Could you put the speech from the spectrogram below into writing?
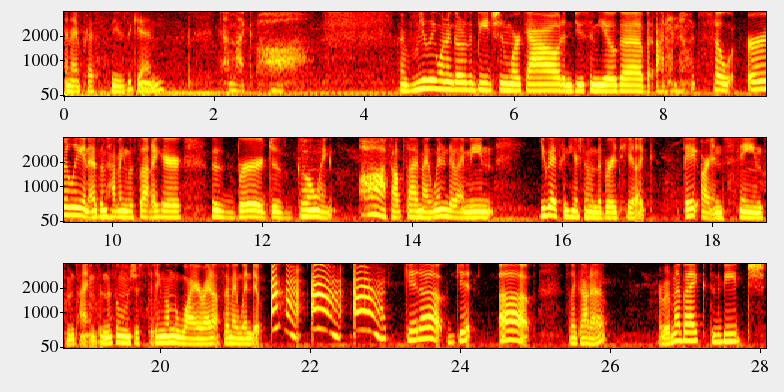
And I press snooze again. And I'm like, "Oh, I really want to go to the beach and work out and do some yoga, but I don't know. It's so early and as I'm having this thought, I hear this bird just going off outside my window. I mean, you guys can hear some of the birds here like they are insane sometimes. And this one was just sitting on the wire right outside my window. Ah, ah, ah, get up, get up. So I got up, I rode my bike to the beach,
